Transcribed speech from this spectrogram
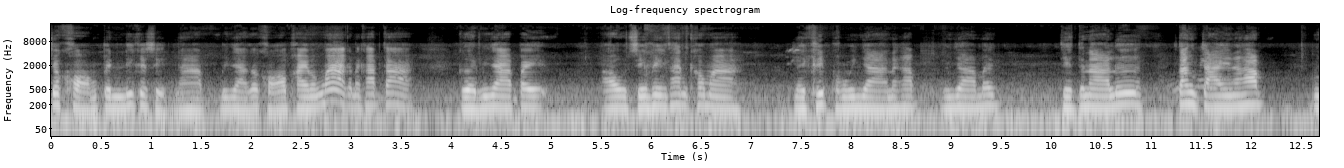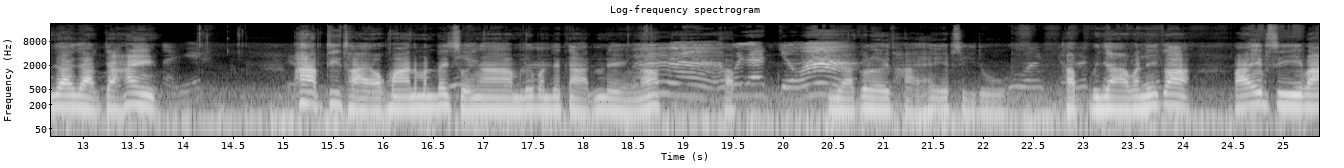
จ้าของเป็นลิขสิทธิ์นะครับวิญญาณก็ขออภัยมาก ๆนะครับ ถ้าเกิดวิญญาณไปเอาเสียงเพลงท่านเข้ามาในคลิปของวิญญาณนะครับ วิญญาณไม่เจตนาหรือตั้งใจนะครับ วิญญาณอยากจะให้ภาพที่ถ่ายออกมานะมันได้สวยงามหรือบรรยากาศนั่นเองเนาะครับวิญญาก็เลยถ่ายให้ FC ดู ครับวิญญาวันนี้ก็พา FC มา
